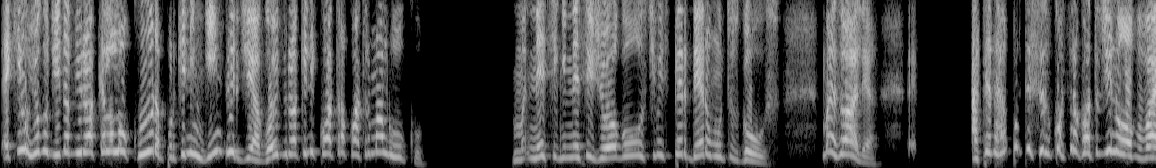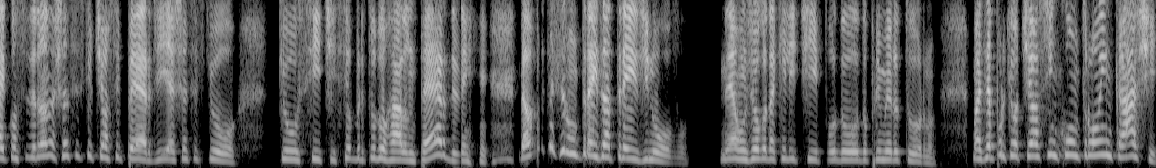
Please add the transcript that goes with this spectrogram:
É que o jogo de ida virou aquela loucura, porque ninguém perdia gol e virou aquele 4 a 4 maluco. Nesse, nesse jogo, os times perderam muitos gols. Mas olha, até dava pra ter sido 4x4 de novo, vai. Considerando as chances que o Chelsea perde e as chances que o, que o City, sobretudo o Haaland, perde, dava pra ter sido um 3x3 de novo. Né, um jogo daquele tipo do, do primeiro turno. Mas é porque o Chelsea encontrou um encaixe.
